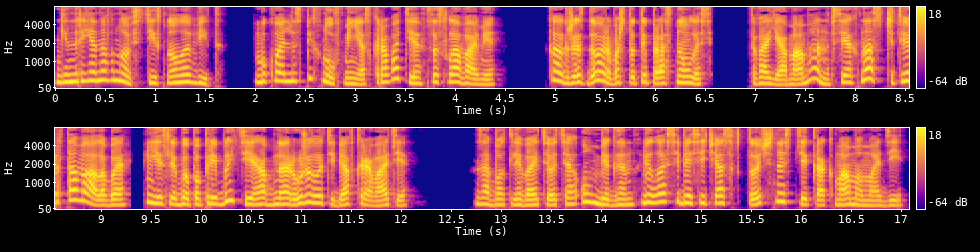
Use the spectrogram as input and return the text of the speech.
Генриена вновь стиснула вид, буквально спихнув меня с кровати со словами «Как же здорово, что ты проснулась! Твоя маман всех нас четвертовала бы, если бы по прибытии обнаружила тебя в кровати». Заботливая тетя Умбиган вела себя сейчас в точности, как мама Мади.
